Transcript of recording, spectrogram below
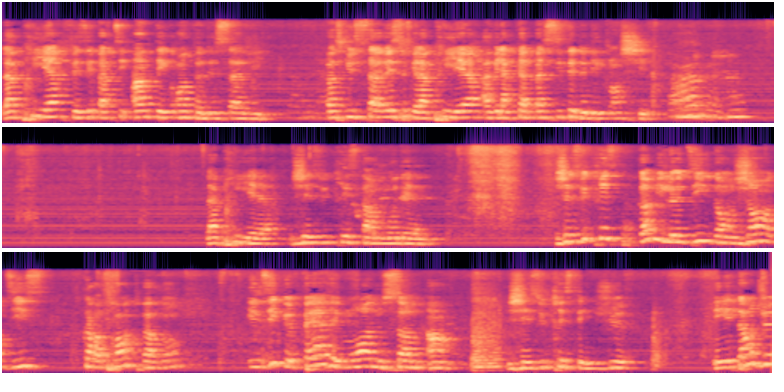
La prière faisait partie intégrante de sa vie. Parce qu'il savait ce que la prière avait la capacité de déclencher. La prière. Jésus-Christ un modèle. Jésus-Christ, comme il le dit dans Jean 10, 30, pardon, il dit que Père et moi, nous sommes un. Jésus-Christ est Dieu. Et étant Dieu,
